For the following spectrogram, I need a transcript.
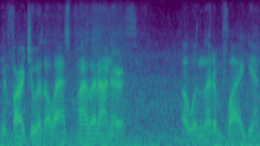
If Archer were the last pilot on Earth, I wouldn't let him fly again.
